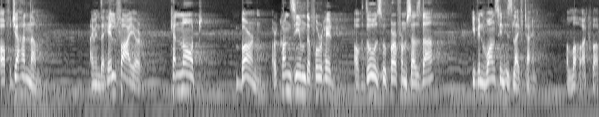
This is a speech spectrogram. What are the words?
of Jahannam, I mean the hellfire, cannot burn or consume the forehead of those who perform sajda even once in his lifetime. Allahu Akbar.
